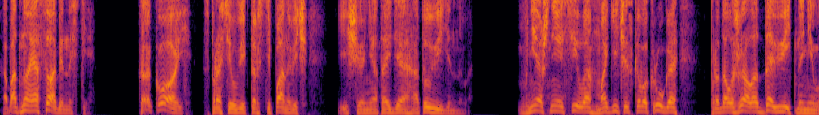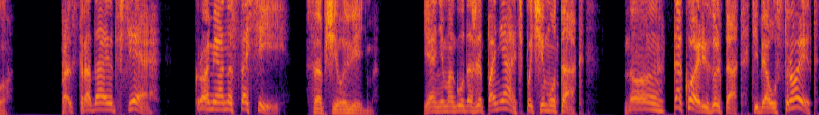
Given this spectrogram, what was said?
об одной особенности». «Какой?» — спросил Виктор Степанович, еще не отойдя от увиденного. Внешняя сила магического круга продолжала давить на него. «Пострадают все, кроме Анастасии», — сообщила ведьма. «Я не могу даже понять, почему так, но такой результат тебя устроит?»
